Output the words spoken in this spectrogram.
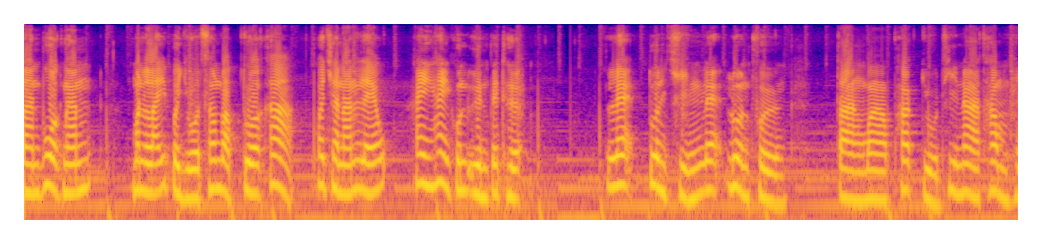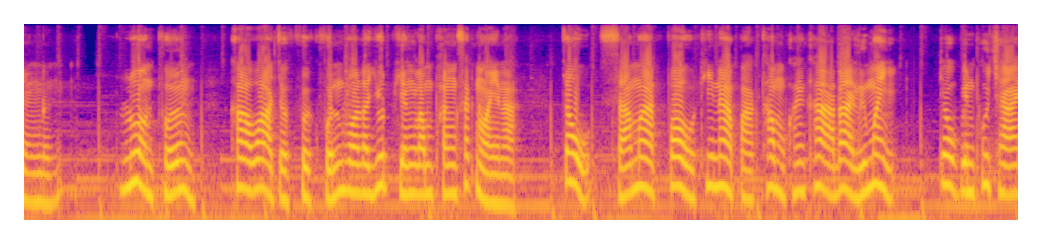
ราณพวกนั้น มันไร้ประโยชน์สำหรับตัวข้า เพราะฉะนั้นแล้วให้ให้คนอื่นไปเถอะ และต้วนฉิงและล้วนเฟิง ต่างมาพักอยู่ที่หน้าถ้ำแห่งหนึ่งล้วนเฟิงข้าว่าจะฝึกฝนวรยุทธ์เพียงลำพังสักหน่อยนะเจ้าสามารถเฝ้าที่หน้าปากถ้ำให้ข้าได้หรือไม่ เจ้าเป็นผู้ชาย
